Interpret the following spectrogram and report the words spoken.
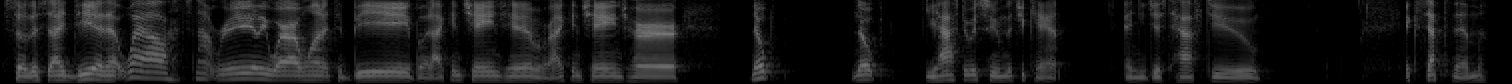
So, this idea that, well, it's not really where I want it to be, but I can change him or I can change her. Nope. Nope. You have to assume that you can't. And you just have to accept them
